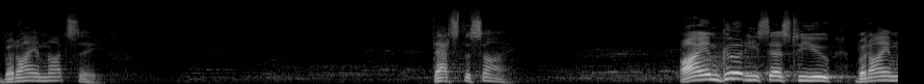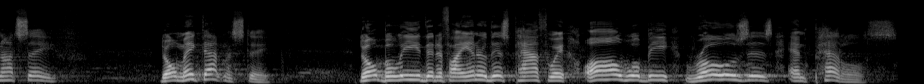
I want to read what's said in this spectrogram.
but I am not safe. That's the sign. I am good, he says to you, but I am not safe. Don't make that mistake. Don't believe that if I enter this pathway, all will be roses and petals.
